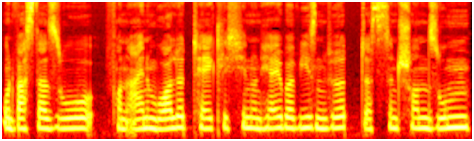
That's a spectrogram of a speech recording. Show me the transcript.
und was da so von einem Wallet täglich hin und her überwiesen wird. Das sind schon Summen,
